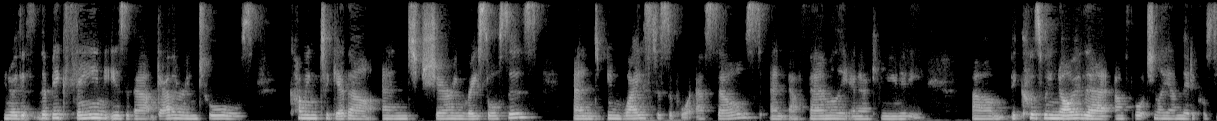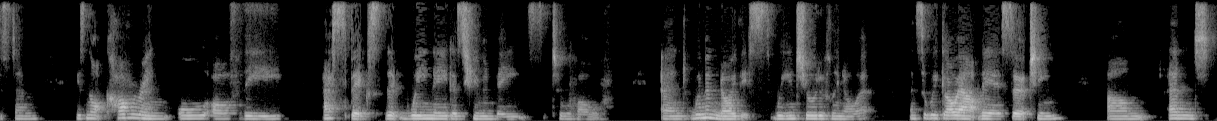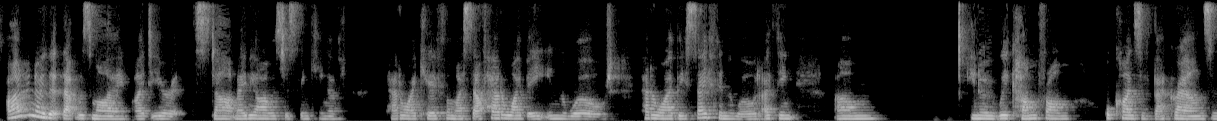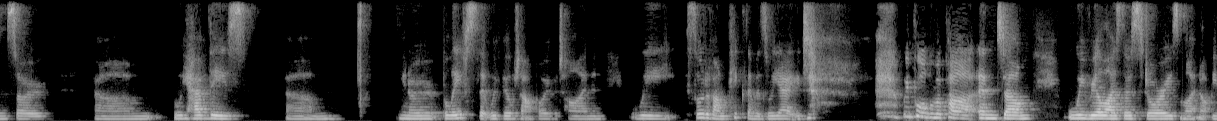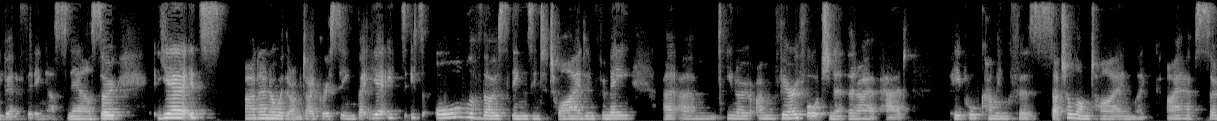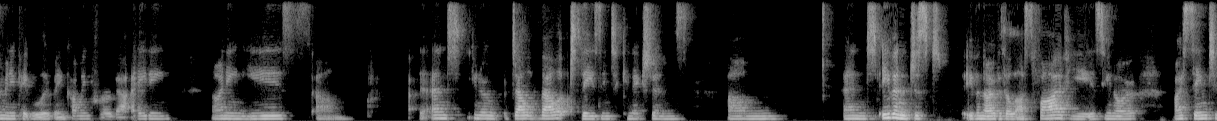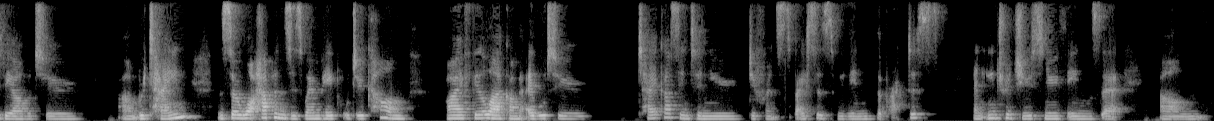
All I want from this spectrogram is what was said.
you know, the, the big theme is about gathering tools, coming together and sharing resources and in ways to support ourselves and our family and our community. Um, because we know that unfortunately our medical system is not covering all of the aspects that we need as human beings to evolve. And women know this, we intuitively know it. And so we go out there searching. Um, and I don't know that that was my idea at the start. Maybe I was just thinking of how do I care for myself? How do I be in the world? How do I be safe in the world? I think, um, you know, we come from all kinds of backgrounds. And so um, we have these, um, you know, beliefs that we've built up over time and we sort of unpick them as we age. we pull them apart and um, we realize those stories might not be benefiting us now. So, yeah, it's, I don't know whether I'm digressing, but yeah, it's, it's all of those things intertwined. And for me, uh, um, you know, I'm very fortunate that I have had people coming for such a long time. Like I have so many people who have been coming for about 18, 19 years. Um, and, you know, developed these interconnections. Um, and even just, even over the last five years, you know, I seem to be able to um, retain. And so what happens is when people do come, I feel like I'm able to take us into new, different spaces within the practice and introduce new things that, um,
